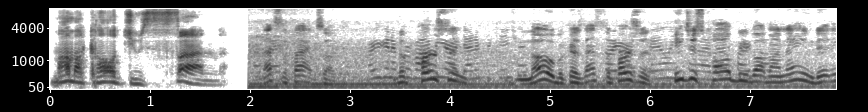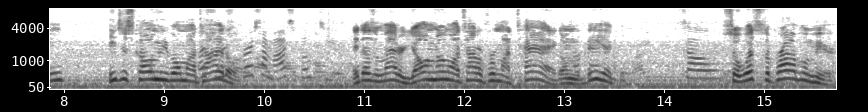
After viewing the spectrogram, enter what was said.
mama called you son. That's the facts of it. Are you going to The provide me person. your identification? No, because that's So the person. He just called me by my name, didn't he? He just called me by my Listen, This title. the first time I spoke to you. It doesn't matter. Y'all know my title from my tag on the vehicle. So, So what's the problem here?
